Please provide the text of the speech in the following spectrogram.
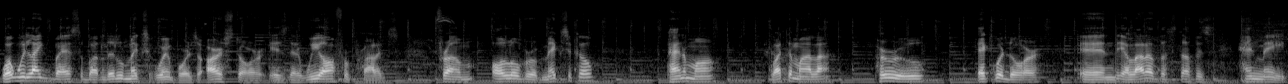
What we like best about Little Mexico Imports, our store, is that we offer products from all over Mexico, Panama, Guatemala, Peru, Ecuador, and a lot of the stuff is handmade.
